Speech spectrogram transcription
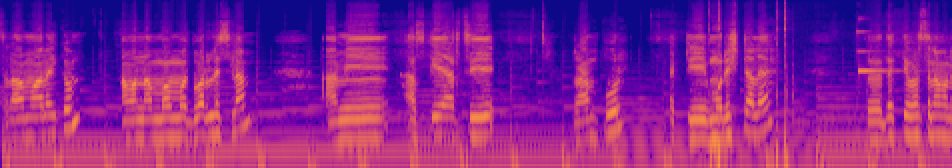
সালামু আলাইকুম। আমার নাম মোহাম্মদ বরুল ইসলাম। আমি আজকে আসছি রামপুর একটি মরিচ স্টলে তো দেখতে পাচ্ছেন আমার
